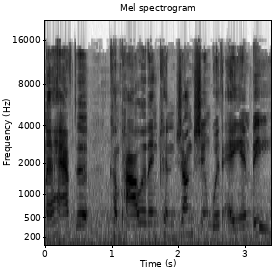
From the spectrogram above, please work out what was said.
to have to compile it in conjunction with A and B.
